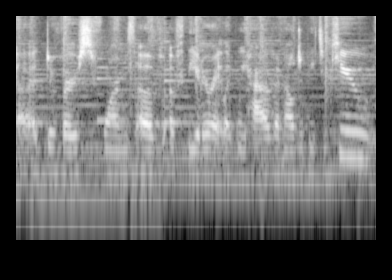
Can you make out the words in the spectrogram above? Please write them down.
uh, diverse forms of, of theater, right? Like we have an LGBTQ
